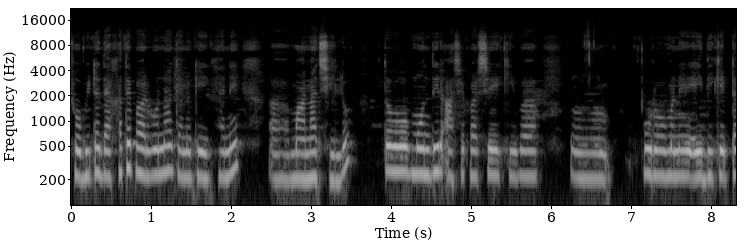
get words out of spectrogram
ছবিটা দেখাতে পারব না কেন কি এখানে মানা ছিল। তো মন্দির আশেপাশে কিবা পুরো মানে এই দিকেরটা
